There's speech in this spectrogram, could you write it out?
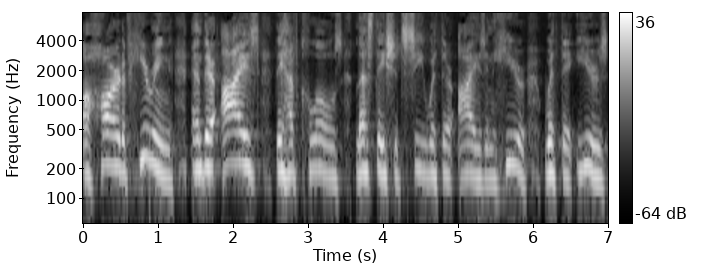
are hard of hearing, and their eyes they have closed, lest they should see with their eyes and hear with their ears,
